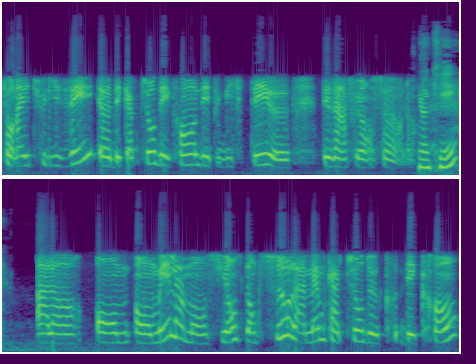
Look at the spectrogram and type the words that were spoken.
si on a utilisé euh, des captures d'écran des publicités euh, des influenceurs. Là. OK? Alors, on, on met la mention, donc sur la même capture d'écran,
